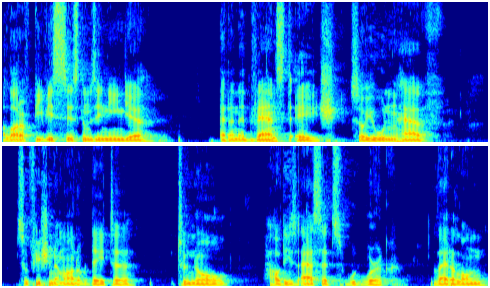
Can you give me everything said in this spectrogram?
a lot of PV systems in India at an advanced age. So you wouldn't have sufficient amount of data to know how these assets would work, let alone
